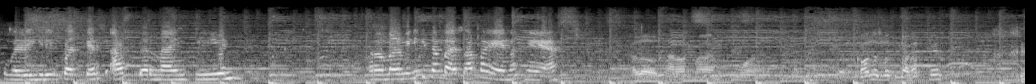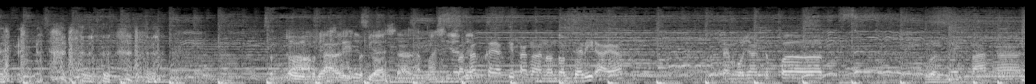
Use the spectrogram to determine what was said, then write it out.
kembali lagi di podcast After 19 uh, eh, Malam ini kita bahas apa ya enaknya ya? Halo, selamat malam semua. Kau lemes banget, nah, sih. Betul sekali biasa. Masih ada Bahkan kayak kita nggak nonton seri A ya. Temponya cepet, gue lebih tangan.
